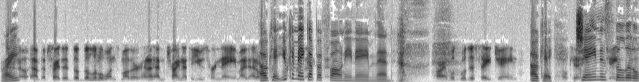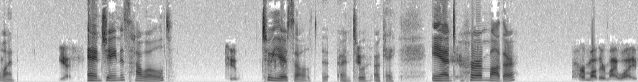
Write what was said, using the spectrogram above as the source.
right? No, no, I'm, I'm sorry, the, the, the little one's mother, and I, I'm trying not to use her name. I, I don't. Okay, you can make up a phony name then. All right, we'll, we'll just say Jane. okay. Okay. Jane is the little mother. one. Yes, And Jane is how old? two. Two years old. Uh, And two, okay. And her mother, Her mother, my wife,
